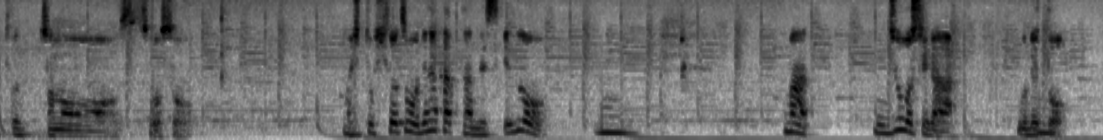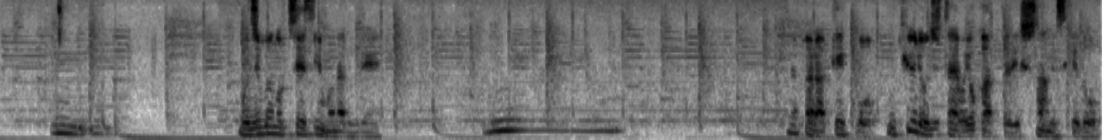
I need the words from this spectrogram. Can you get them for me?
とその、そうそう。まあ、一一つも売れなかったん。ですけど、うん。まあ、上司が売ると、うん。ご自分の成績にもなるん。で、うん。だから結構、給料自体は良かったりしたん。ですけど、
